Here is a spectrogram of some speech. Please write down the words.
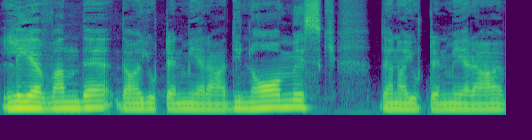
levande, det har gjort den mera dynamisk, den har gjort den mera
